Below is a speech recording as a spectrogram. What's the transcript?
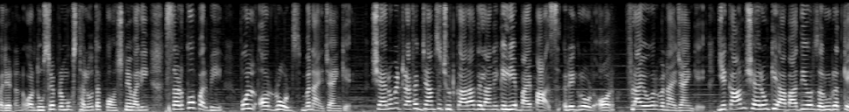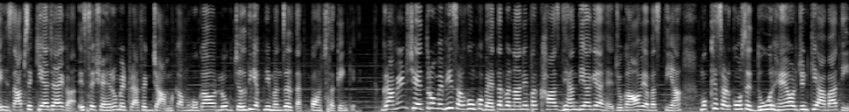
पर्यटन और दूसरे प्रमुख स्थलों तक पहुँचने वाली सड़कों पर भी पुल और रोड्स बनाए जाएँगे। शहरों में ट्रैफ़िक जाम से छुटकारा दिलाने के लिए बाईपास, रिंग रोड और फ्लाईओवर बनाए जाएँगे। ये काम शहरों की आबादी और ज़रूरत के हिसाब से किया जाएगा। इससे शहरों में ट्रैफ़िक जाम कम होगा और लोग जल्दी अपनी मंजिल तक पहुँच सकेंगे। ग्रामीण क्षेत्रों में भी सड़कों को बेहतर बनाने पर खास ध्यान दिया गया है, जो गाँव या बस्तियाँ मुख्य सड़कों से दूर हैं और जिनकी आबादी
